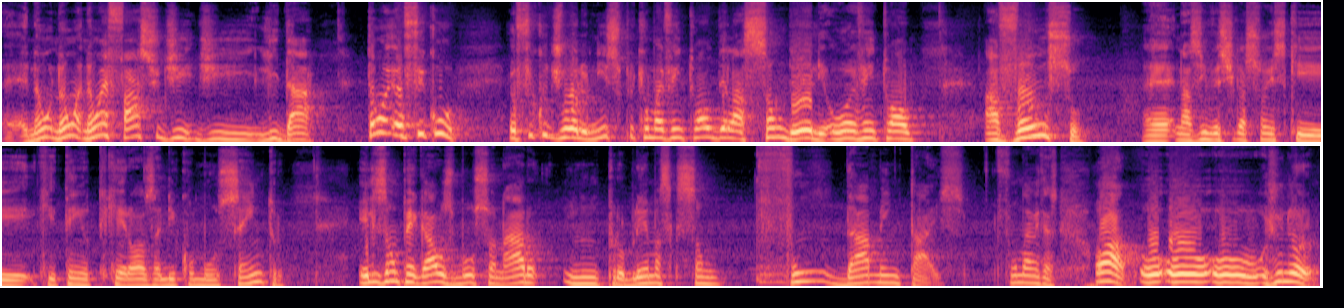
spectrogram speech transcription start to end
É, não, não, não é fácil de, de lidar. Então eu fico, eu fico de olho nisso, porque uma eventual delação dele, ou um eventual avanço é, nas investigações que, que tem o Queiroz ali como centro, eles vão pegar os Bolsonaro em problemas que são fundamentais. Fundamentais. Ó, o, o, Júnior,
